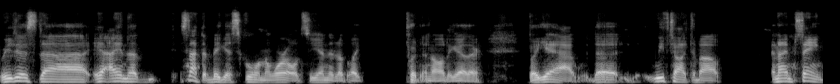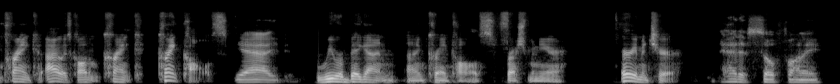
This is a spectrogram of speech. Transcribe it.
we just uh yeah i ended up it's not the biggest school in the world so you ended up like putting it all together. But yeah the we've talked about and i'm saying prank i always call them crank crank calls. Yeah, we were big on on crank calls freshman year. Very mature. That is so funny.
